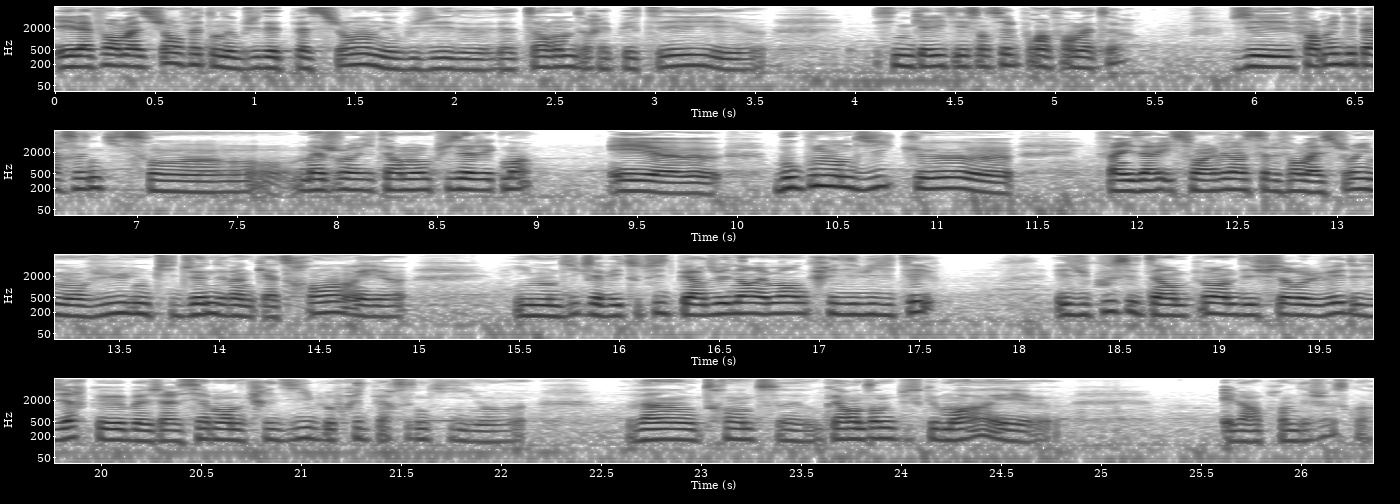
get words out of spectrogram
et la formation, en fait, on est obligé d'être patient, on est obligé d'attendre, de, répéter. et, c'est une qualité essentielle pour un formateur. J'ai formé des personnes qui sont majoritairement plus âgées que moi. Et euh, beaucoup m'ont dit que. euh, Enfin, ils, sont arrivés dans la salle de formation, ils m'ont vu, une petite jeune de 24 ans, et euh, ils m'ont dit que j'avais tout de suite perdu énormément en crédibilité. Et du coup, c'était un peu un défi relevé de dire que bah, j'ai réussi à me rendre crédible auprès de personnes qui ont 20 ou 30 ou 40 ans de plus que moi et, euh, et leur apprendre des choses, quoi.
